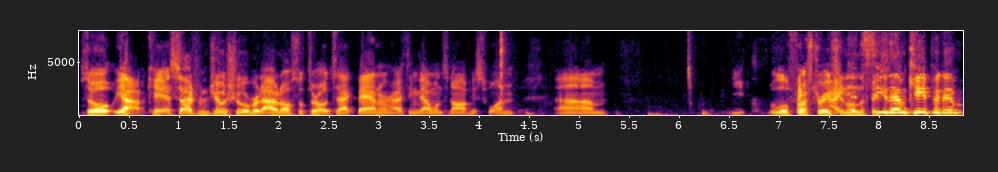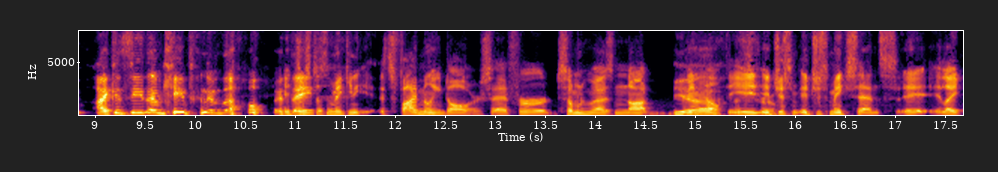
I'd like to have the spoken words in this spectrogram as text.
So yeah, okay. Aside from Joe Schobert, I would also throw out Zach Banner. I think that one's an obvious one. Um, a little frustration I, I on the face. See them keeping him. I could see them keeping him though. It they... just doesn't make any. It's five million dollars uh, for someone who has not yeah, been healthy. It, it, just it just makes sense. It, it, like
